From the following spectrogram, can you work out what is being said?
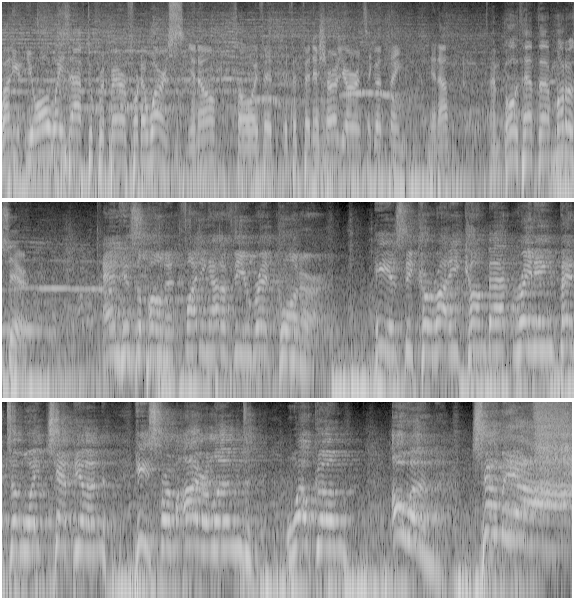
Well, you, you always have to prepare for the worst, you know? So if it if it finishes earlier, it's a good thing, you know? And both have their mottos here. And his opponent fighting out of the red corner. He is the Karate Combat reigning Bantamweight champion. He's from Ireland. Welcome, Eoghan Chelmiah!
